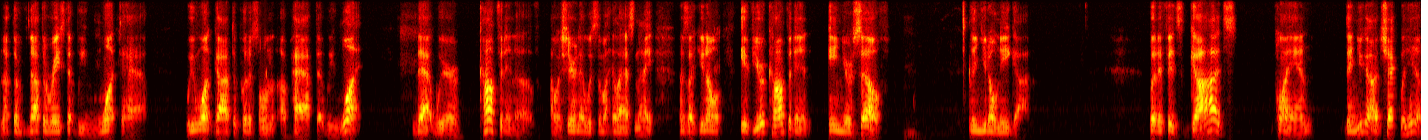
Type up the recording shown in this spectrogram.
Not the not the race that we want to have. We want God to put us on a path that we want, that we're confident of. I was sharing that with somebody last night. I was like, you know, if you're confident in yourself, then you don't need God. But if it's God's plan, then you got to check with him.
